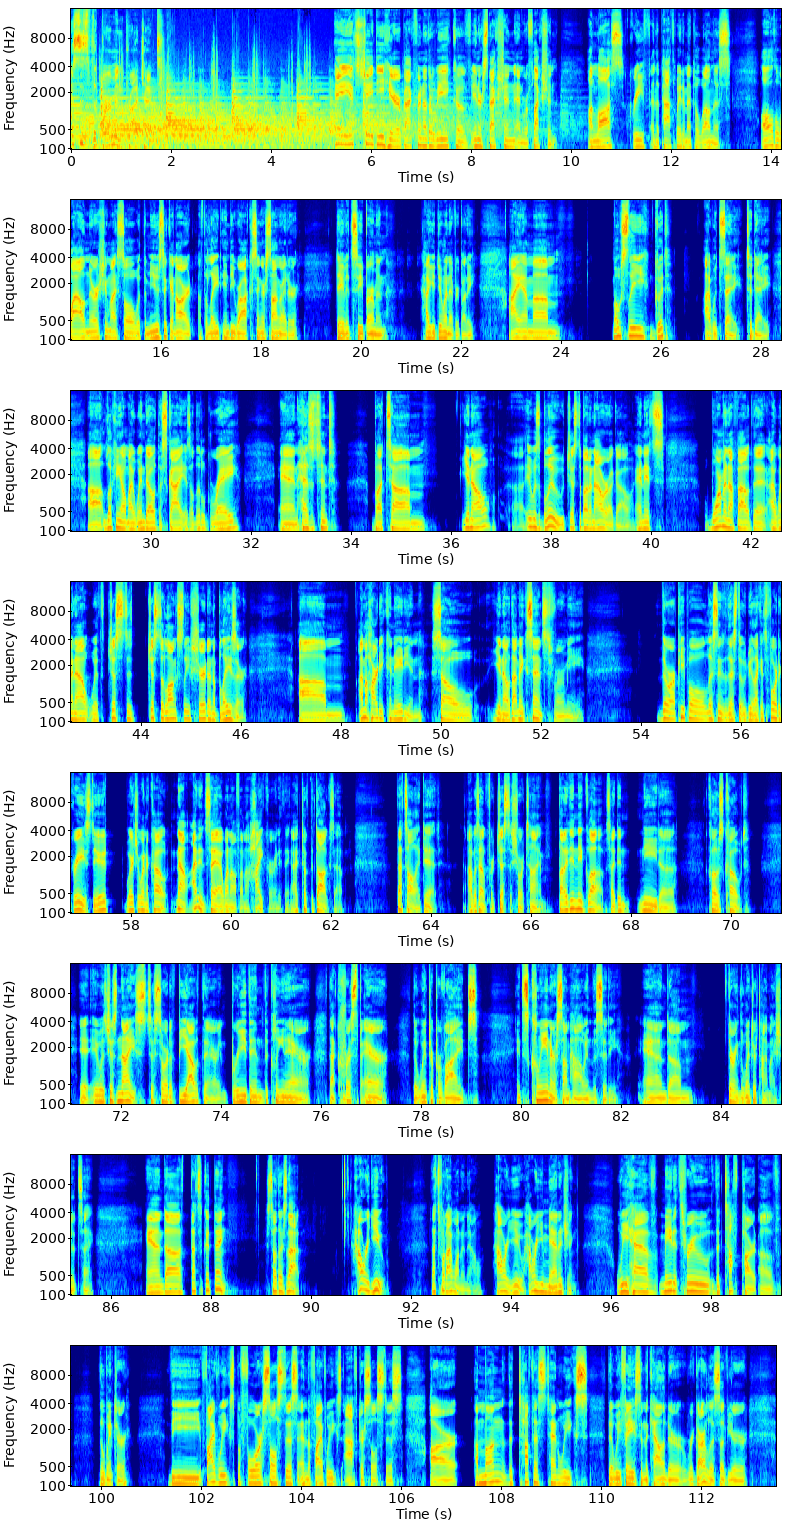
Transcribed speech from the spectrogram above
This is the Berman Project. Hey, it's JD here, back for another week of introspection and reflection on loss, grief, and the pathway to mental wellness, all the while nourishing my soul with the music and art of the late indie rock singer-songwriter David C. Berman. How you doing, everybody? I am um, mostly good, I would say, today. Uh, looking out my window, the sky is a little gray and hesitant, but um, you know, uh, it was blue just about an hour ago, and it's warm enough out that I went out with just a just a long sleeve shirt and a blazer. Um, I'm a hardy Canadian, so you know that makes sense for me. There are people listening to this that would be like, "It's four degrees, dude where's your winter coat? Now, I didn't say I went off on a hike or anything. I took the dogs out. That's all I did. I was out for just a short time, but I didn't need gloves. I didn't need a closed coat. It, it was just nice to sort of be out there and breathe in the clean air, that crisp air that winter provides. It's cleaner somehow in the city. And um, during the wintertime, I should say. And uh, that's a good thing. So there's that. How are you? That's what I want to know. How are you? How are you managing? We have made it through the tough part of the winter. The five weeks before solstice and the five weeks after solstice are among the toughest 10 weeks that we face in the calendar, regardless of your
